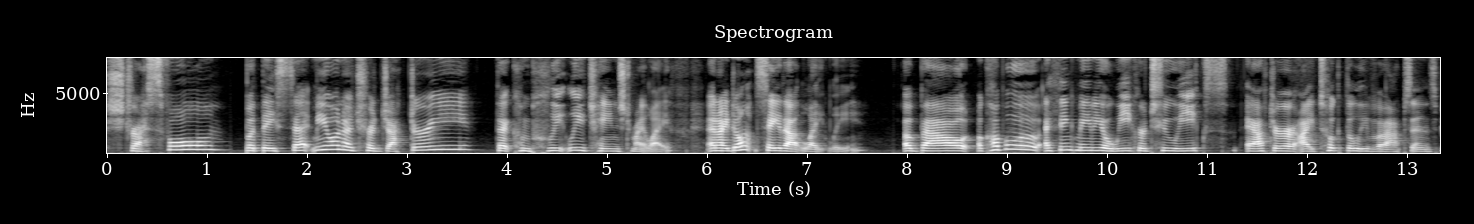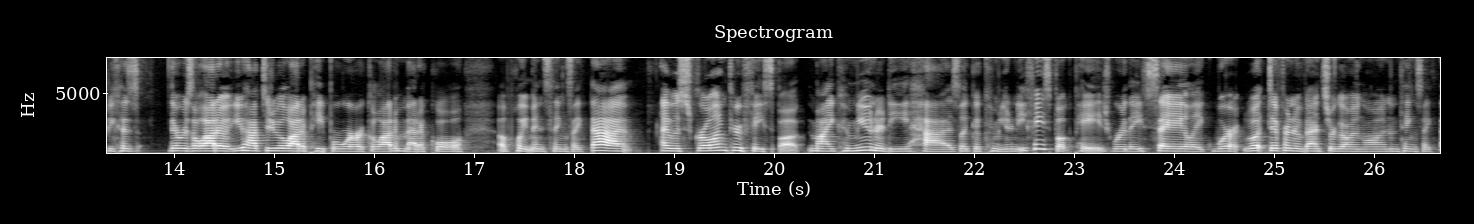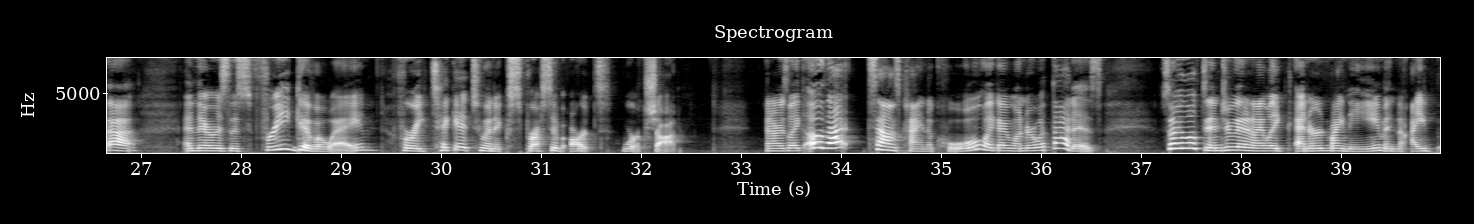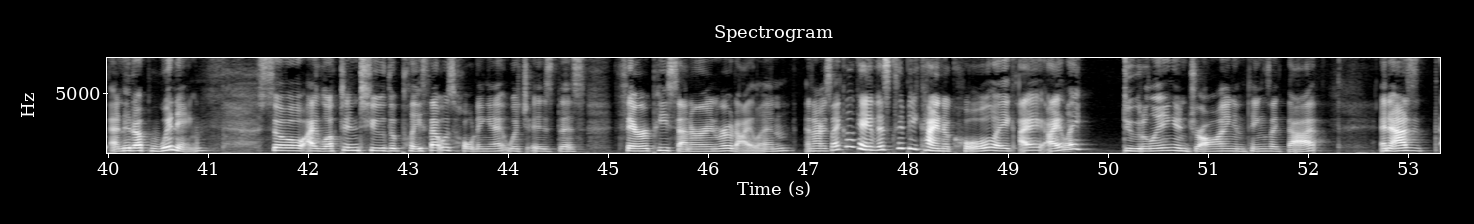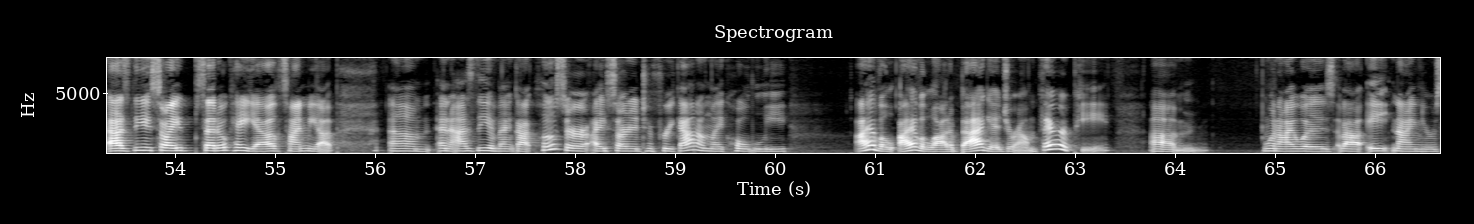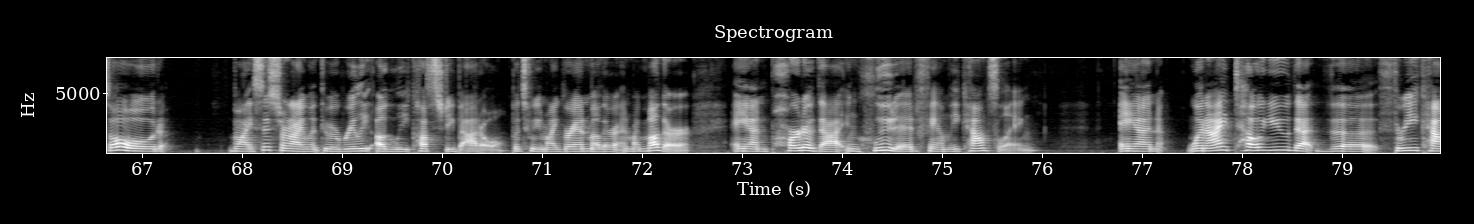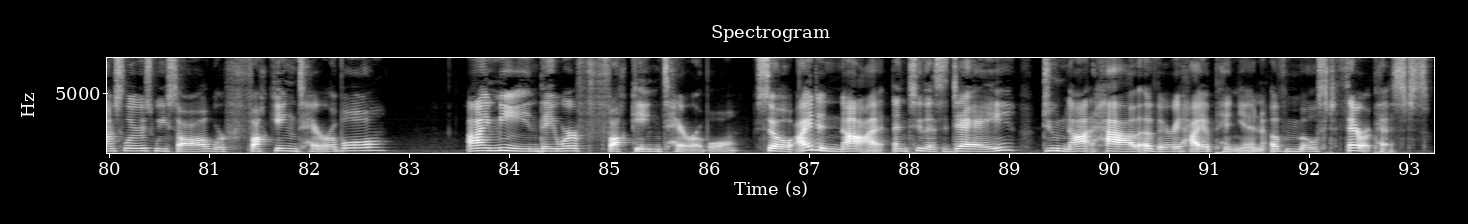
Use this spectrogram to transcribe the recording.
stressful, but they set me on a trajectory that completely changed my life. And I don't say that lightly. About a couple of, I think maybe a week or two weeks after I took the leave of absence, because there was a lot of you have to do a lot of paperwork, a lot of medical appointments, things like that. I was scrolling through Facebook. My community has like a community Facebook page where they say like where what different events are going on and things like that. And there was this free giveaway for a ticket to an expressive arts workshop. And I was like, "Oh, that sounds kind of cool. Like I wonder what that is." So I looked into it and I like entered my name and I ended up winning. So I looked into the place that was holding it, which is this therapy center in Rhode Island. And I was like, okay, this could be kind of cool. Like I, I like doodling and drawing and things like that. And as as the so I said, okay, yeah, sign me up. Um, and as the event got closer, I started to freak out. I'm like, holy, I have a I have a lot of baggage around therapy. Um, when I was about eight, nine years old, my sister and I went through a really ugly custody battle between my grandmother and my mother. And part of that included family counseling. And when I tell you that the three counselors we saw were fucking terrible, I mean they were fucking terrible. So I did not, and to this day, do not have a very high opinion of most therapists.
